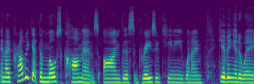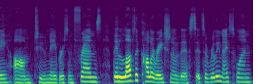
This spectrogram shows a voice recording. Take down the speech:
And I probably get the most comments on this gray zucchini when I'm giving it away um, to neighbors and friends. They love the coloration of this. It's a really nice one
